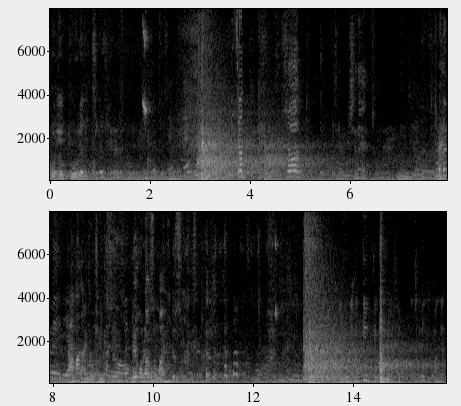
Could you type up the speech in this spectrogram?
우리 노려서 찍을 수 있는 숏. 샷 재밌네 나만 아니고 재밌어. 내가 올라서 많이 힘들었어 이승이 한 게임 뛰고 있어. 체력이 방해다.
